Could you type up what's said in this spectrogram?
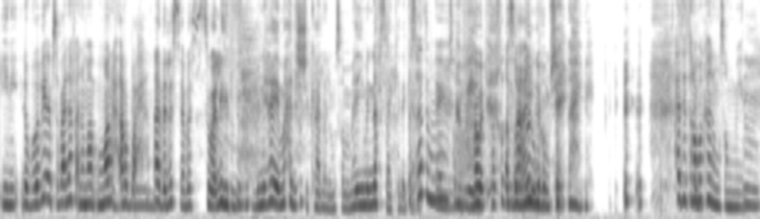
يعني لو ببيع ب 7000 أنا ما, ما راح أربح. مم. هذا لسه بس سواليف. بالنهاية ما حد اشتكى لها المصمم. هي من نفسها كذا بس. هذا مو إيه. مصممين. أصمم. لهم شيء. حتى ترى ما كانوا مصممين. مم.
